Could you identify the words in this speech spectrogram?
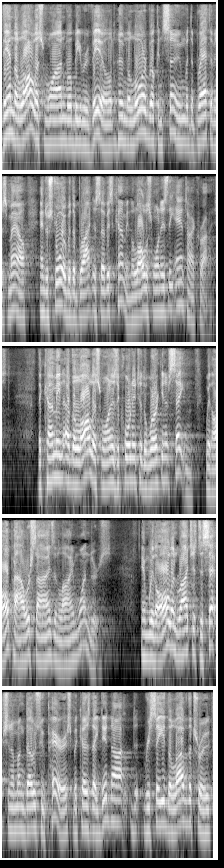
Then the lawless one will be revealed, whom the Lord will consume with the breath of his mouth and destroy with the brightness of his coming. The lawless one is the Antichrist. The coming of the lawless one is according to the working of Satan, with all power, signs, and lying wonders, and with all unrighteous deception among those who perish, because they did not receive the love of the truth,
